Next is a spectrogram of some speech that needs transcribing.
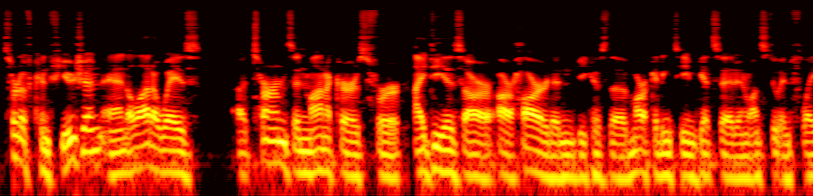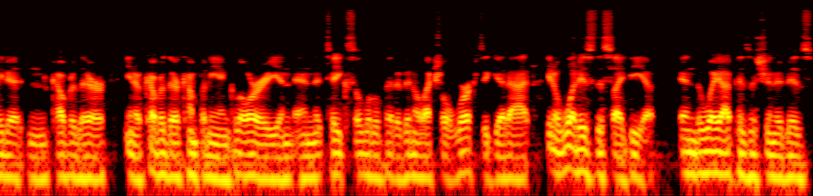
sort of confusion. And a lot of ways, uh, terms and monikers for ideas are are hard, and because the marketing team gets it and wants to inflate it and cover their you know cover their company in glory, and and it takes a little bit of intellectual work to get at you know what is this idea. And the way I position it is,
